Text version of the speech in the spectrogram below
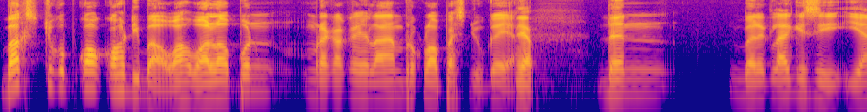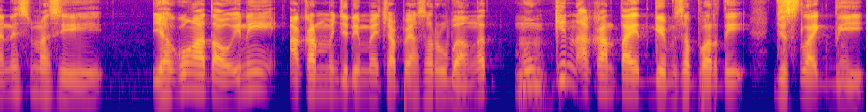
Bucks cukup kokoh di bawah walaupun mereka kehilangan Brook Lopez juga ya. Yap. Dan balik lagi sih Yanis masih ya gue nggak tahu ini akan menjadi match up yang seru banget. Hmm. Mungkin akan tight game seperti just like di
